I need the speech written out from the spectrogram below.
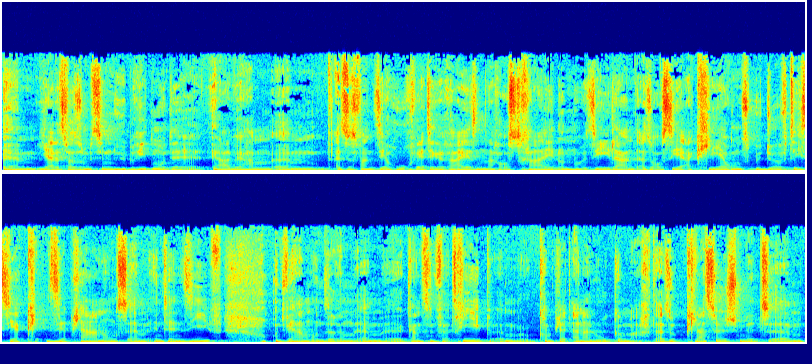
Ähm, ja, das war so ein bisschen ein Hybridmodell. Ja, wir haben, ähm, also es waren sehr hochwertige Reisen nach Australien und Neuseeland, also auch sehr erklärungsbedürftig, sehr, sehr planungsintensiv. Und wir haben unseren ähm, ganzen Vertrieb ähm, komplett analog gemacht. Also klassisch mit ähm,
